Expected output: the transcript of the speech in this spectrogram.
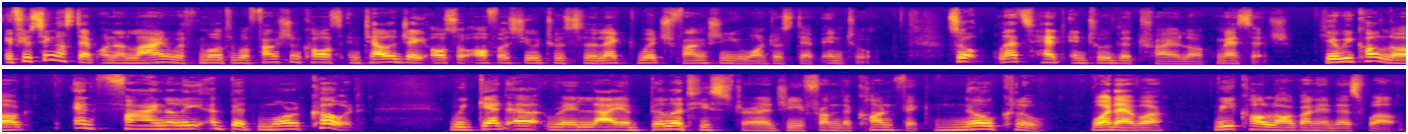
If you single step on a line with multiple function calls, IntelliJ also offers you to select which function you want to step into. So let's head into the try log message. Here we call log and finally a bit more code. We get a reliability strategy from the config, no clue, whatever, we call log on it as well.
